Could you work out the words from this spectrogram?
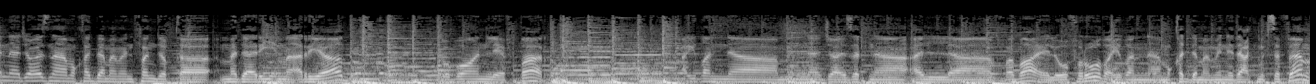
اذا جوائزنا مقدمة من فندق آه، مداريم الرياض كوبون لافطار أيضا آه، من جائزتنا الفضائل وفروض أيضا مقدمة من إذاعة Mix FM.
